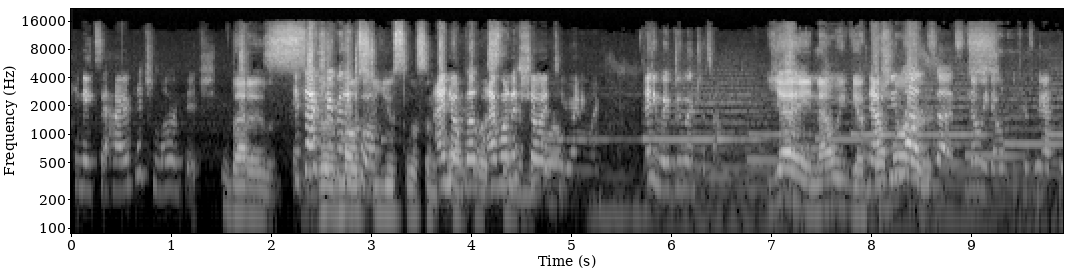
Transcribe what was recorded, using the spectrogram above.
he makes it higher pitch, lower pitch. That is It's actually the really most cool. useless and I know, but I want to show it to you anyway. Anyway, we learned her song. Yay! Now we get Now the she words. loves us. No, we don't, because we have to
